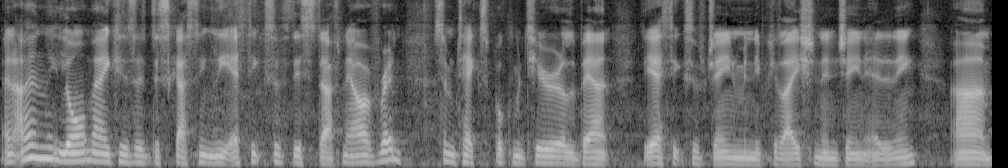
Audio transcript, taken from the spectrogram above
and only lawmakers are discussing the ethics of this stuff. Now, I've read some textbook material about the ethics of gene manipulation and gene editing, um,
